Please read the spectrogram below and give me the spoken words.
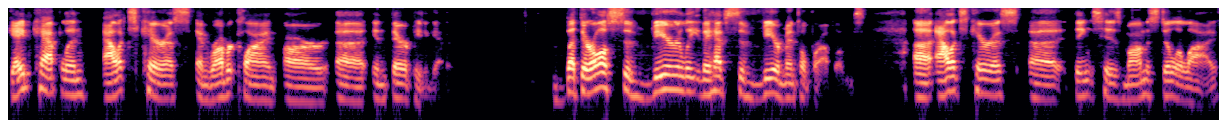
Gabe Kaplan, Alex Karras, and Robert Klein are uh, in therapy together. But they're all severely, they have severe mental problems. Uh, Alex Karras uh, thinks his mom is still alive,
